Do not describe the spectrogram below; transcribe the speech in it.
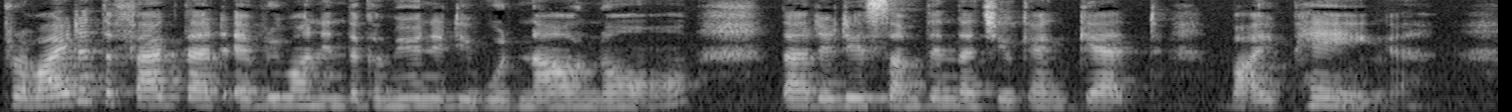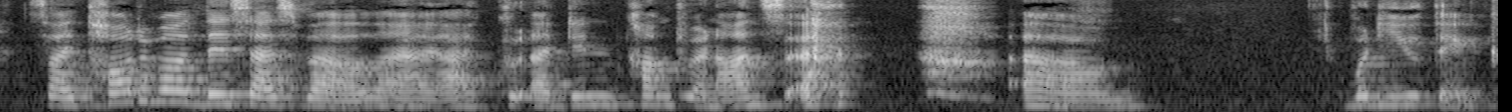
Provided the fact that everyone in the community would now know that it is something that you can get by paying. So i thought about this as well. I, I could i didn't come to an answer Um, what do you think?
